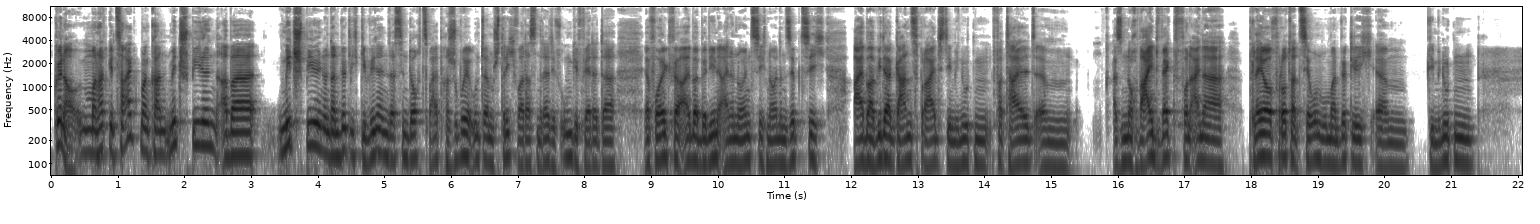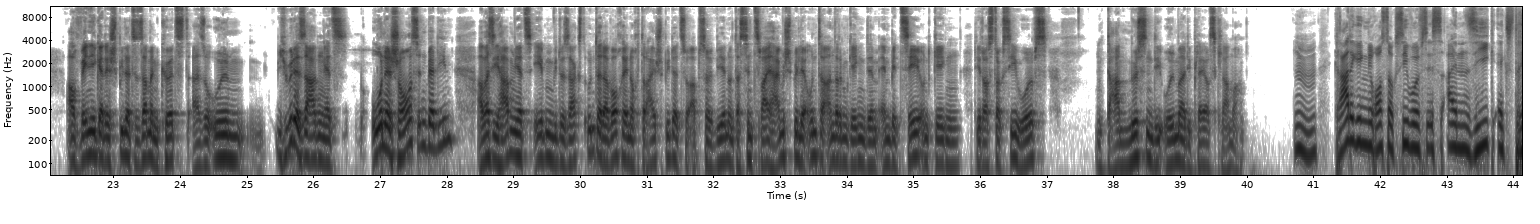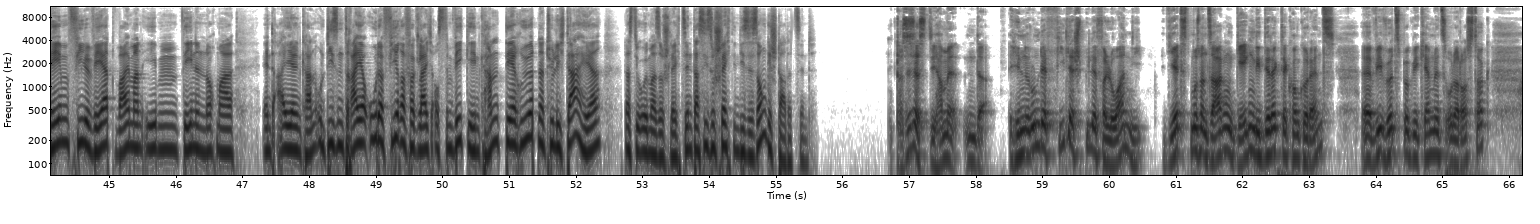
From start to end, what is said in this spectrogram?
Genau, man hat gezeigt, man kann mitspielen, aber mitspielen und dann wirklich gewinnen, das sind doch zwei Paar Schuhe. Unterm Strich war das ein relativ ungefährdeter Erfolg für Alba Berlin 91, 79. Alba wieder ganz breit die Minuten verteilt, ähm, also noch weit weg von einer Playoff-Rotation, wo man wirklich ähm, die Minuten auf weniger der Spieler zusammenkürzt. Also Ulm, ich würde sagen jetzt ohne Chance in Berlin, aber sie haben jetzt eben, wie du sagst, unter der Woche noch drei Spiele zu absolvieren und das sind zwei Heimspiele, unter anderem gegen den MBC und gegen die Rostock Seawolves. Und da müssen die Ulmer die Playoffs klar machen. Mhm. Gerade gegen die Rostock Seawolves ist ein Sieg extrem viel wert, weil man eben denen nochmal enteilen kann und diesem Dreier- oder Vierer-Vergleich aus dem Weg gehen kann, der rührt natürlich daher, dass die Ulmer so schlecht sind, dass sie so schlecht in die Saison gestartet sind. Das ist es. Die haben in der Hinrunde viele Spiele verloren. Jetzt muss man sagen, gegen die direkte Konkurrenz, äh, wie Würzburg, wie Chemnitz oder Rostock.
